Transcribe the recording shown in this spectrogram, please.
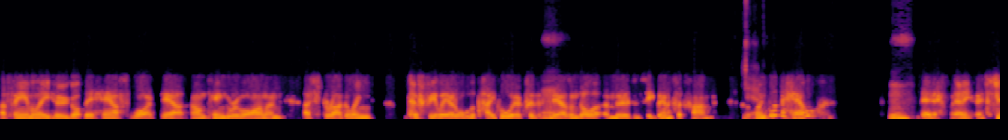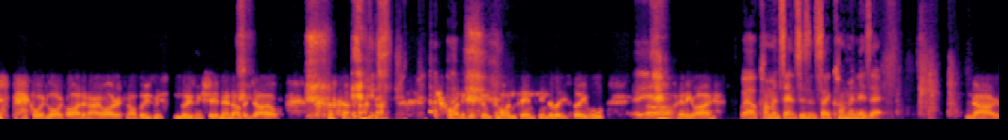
a family who got their house wiped out on Kangaroo Island are struggling to fill out all the paperwork for the thousand dollar emergency benefit fund. Yeah. I mean, what the hell? Mm. Yeah, anyway, it's just backward. Like I don't know. I reckon I'd lose me lose me shit and end up in jail. Trying to get some common sense into these people. Oh, anyway. Well, common sense isn't so common, is it? No,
